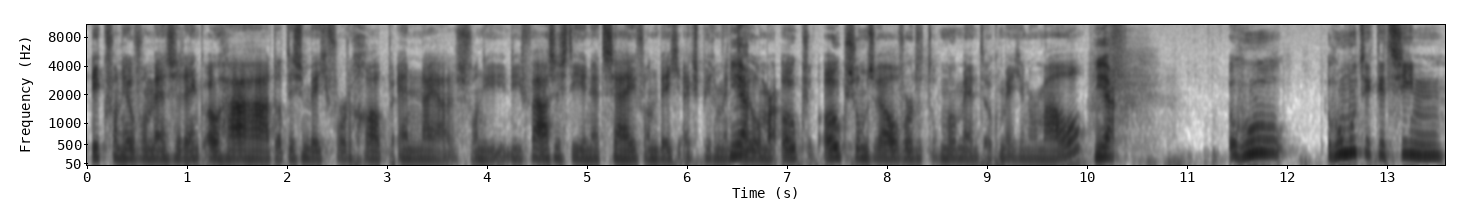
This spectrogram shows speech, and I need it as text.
ik van heel veel mensen denk, oh haha, dat is een beetje voor de grap. En nou ja, dus van die, die fases die je net zei, van een beetje experimenteel. Maar ook, ook soms wel wordt het op momenten ook een beetje normaal. ja. Hoe, hoe moet ik dit zien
